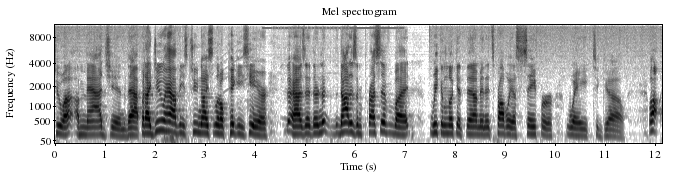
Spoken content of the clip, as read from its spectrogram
to uh, imagine that. But I do have these two nice little piggies here. As a, they're not as impressive, but we can look at them, and it's probably a safer way to go. Well,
